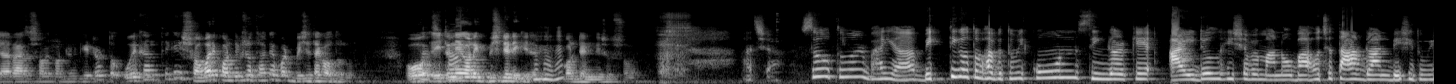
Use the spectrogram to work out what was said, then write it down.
যারা আছে সবাই কন্টেন্ট ক্রিয়েটর তো ওইখান থেকে সবারই কন্ট্রিবিউশন থাকে বাট বেশি থাকে অতনু ও আচ্ছা। এটা নিয়ে অনেক বেশি ডেডিকেটেড। কন্টেন্ট নিয়ে সবসময়। আচ্ছা। সো তোমার ভাইয়া ব্যক্তিগতভাবে তুমি কোন সিঙ্গারকে আইডল হিসেবে মানো বা হচ্ছে তার গান বেশি তুমি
